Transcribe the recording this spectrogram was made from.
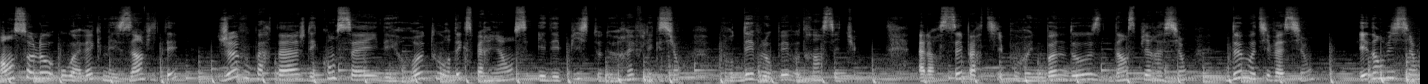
En solo ou avec mes invités, je vous partage des conseils, des retours d'expérience et des pistes de réflexion pour développer votre institut. Alors c'est parti pour une bonne dose d'inspiration, de motivation et d'ambition.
